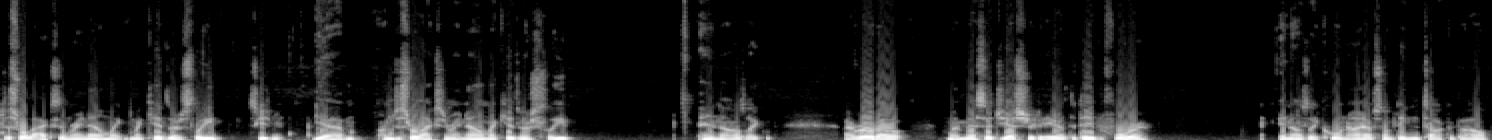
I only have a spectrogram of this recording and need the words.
just relaxing right now. My my kids are asleep. Excuse me. Yeah, I'm, I'm just relaxing right now. My kids are asleep, and I was like, I wrote out my message yesterday or the day before, and I was like, cool. Now I have something to talk about,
